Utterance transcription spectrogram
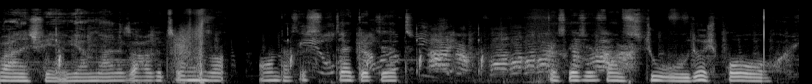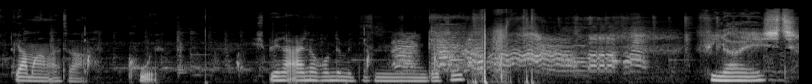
War nicht viel. Wir haben nur eine Sache gezogen so, und das ist der Gadget. Das Gadget von Stu. Durchbruch. Ja, Mann, Alter. Cool. Ich spiele eine Runde mit diesem neuen Gadget. Vielleicht.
